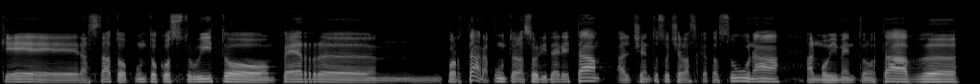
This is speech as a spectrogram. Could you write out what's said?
che era stato appunto costruito per ehm, portare appunto la solidarietà al centro sociale Scatasuna, al movimento Notav,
